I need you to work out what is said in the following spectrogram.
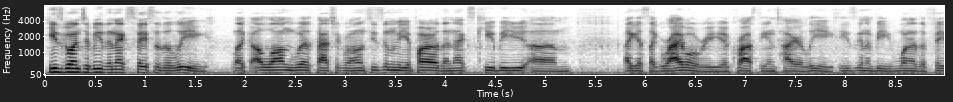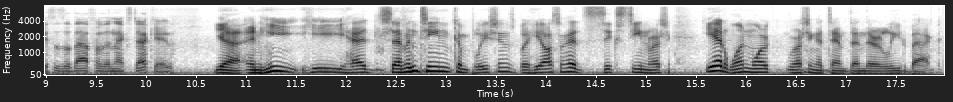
he's going to be the next face of the league. Like along with Patrick Mahomes, he's going to be a part of the next QB. Um, I guess like rivalry across the entire league. He's going to be one of the faces of that for the next decade. Yeah, and he he had 17 completions, but he also had 16 rushing. He had one more rushing attempt than their lead back,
